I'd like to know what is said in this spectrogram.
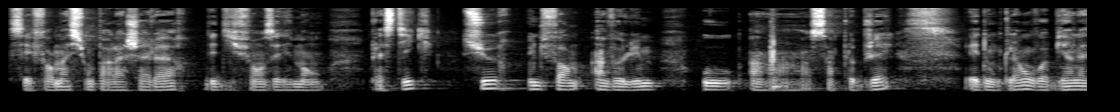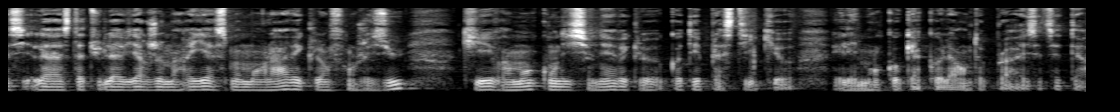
c'est formation par la chaleur des différents éléments plastiques sur une forme, un volume ou un simple objet. Et donc là, on voit bien la, statue de la Vierge Marie à ce moment-là avec l'enfant Jésus, qui est vraiment conditionné avec le côté plastique, euh, éléments Coca-Cola, Enterprise, etc.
